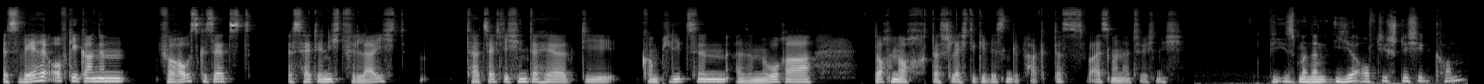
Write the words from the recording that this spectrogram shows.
es wäre aufgegangen, vorausgesetzt, es hätte nicht vielleicht tatsächlich hinterher die Komplizin, also Nora, doch noch das schlechte Gewissen gepackt. Das weiß man natürlich nicht. Wie ist man dann ihr auf die Schliche gekommen?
